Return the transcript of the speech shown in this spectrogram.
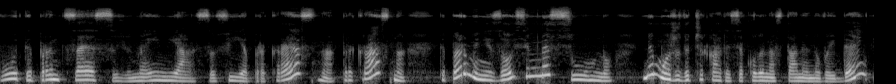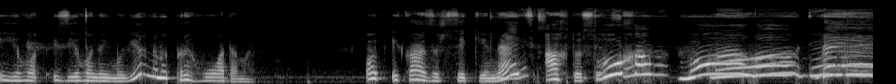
Бути принцесою на ім'я Софія Прекрасна, прекрасна, тепер мені зовсім не сумно. Не можу дочекатися, коли настане новий день і його, із його неймовірними пригодами. От і казочці кінець, а хто слухав, молодець!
